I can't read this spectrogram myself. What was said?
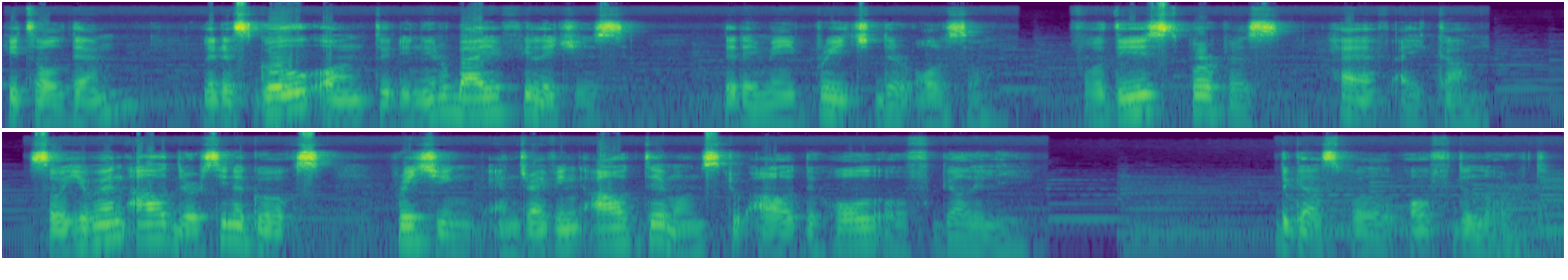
He told them, Let us go on to the nearby villages, that I may preach there also. For this purpose have I come. So he went out their synagogues, preaching and driving out demons throughout the whole of Galilee. The Gospel of the Lord.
